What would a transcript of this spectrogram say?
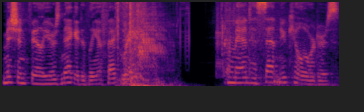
Mission failures negatively affect raid. Command has sent new kill orders.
